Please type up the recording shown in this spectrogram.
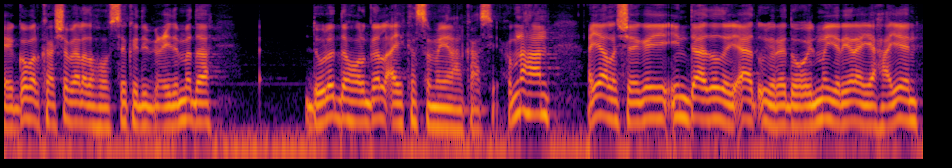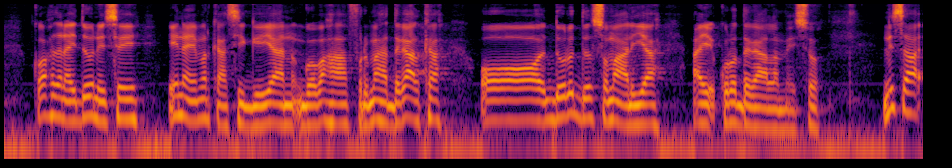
ee gobolka shabeellada hoose kadib ciidamada dowladda howlgal ay ka sameeyeen halkaasi. Xubnahan ayaa la sheegay in da-dooda ay aada u yareed oo ilmo yaryar ay ahaayeen. Kooxdan ay doonaysay inay markaasi geeyaan goobaha furimaha dagaalka oo dowladda soomaaliya ay kula dagaalamayso. Nisa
